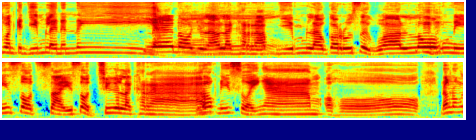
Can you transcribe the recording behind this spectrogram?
ชวนกันยิ้มเลยนะนี่แน่นอนอยู่แล้วแหละครับ ยิ้มแล้วก็รู้สึกว่าโลกนี้สดใสสดชื่นละครับโลกนี้สวยงามโอ้โหน้องๆห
